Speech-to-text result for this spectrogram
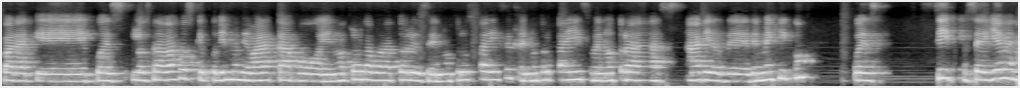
para que pues los trabajos que pudimos llevar a cabo en otros laboratorios, en otros países, en otro país o en otras áreas de, de México, pues sí, pues, se lleven,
